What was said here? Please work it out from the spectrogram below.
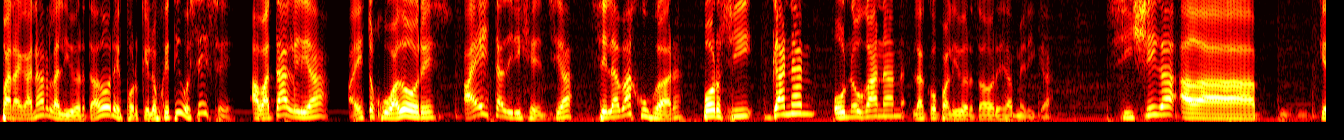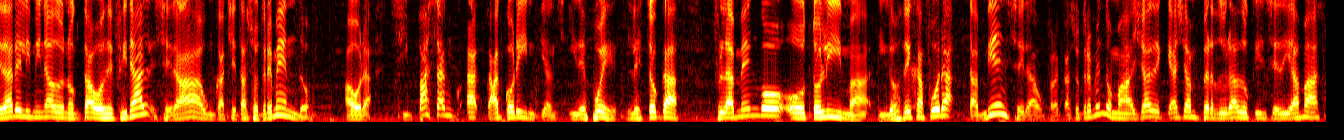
para ganar la Libertadores? Porque el objetivo es ese. A Bataglia, a estos jugadores, a esta dirigencia, se la va a juzgar por si ganan o no ganan la Copa Libertadores de América. Si llega a quedar eliminado en octavos de final, será un cachetazo tremendo. Ahora, si pasan a, Corinthians y después les toca Flamengo o Tolima y los deja fuera, también será un fracaso tremendo, más allá de que hayan perdurado 15 días más.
